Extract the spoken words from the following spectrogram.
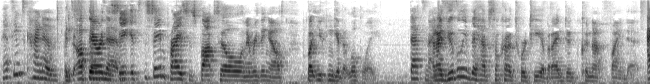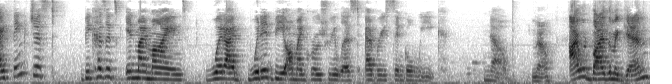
That seems kind of it's up there in the same. It's the same price as Fox Hill and everything else, but you can get it locally. That's nice. And I do believe they have some kind of tortilla, but I did could not find it. I think just because it's in my mind, would I would it be on my grocery list every single week? No. No. I would buy them again,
